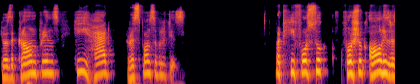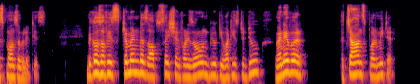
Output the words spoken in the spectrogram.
he was a crown prince, he had responsibilities. But he forsook, forsook all his responsibilities because of his tremendous obsession for his own beauty. What he used to do whenever the chance permitted,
